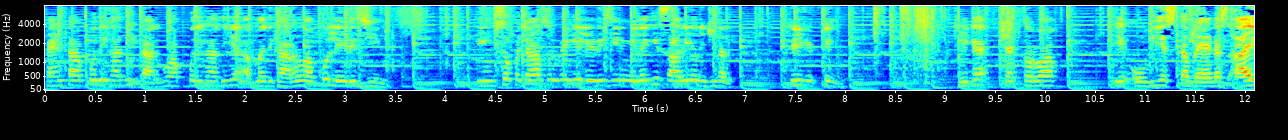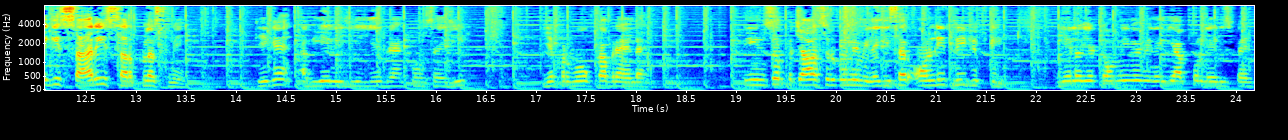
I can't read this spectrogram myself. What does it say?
पैंट आपको दिखा दी कार्गो आपको दिखा दी है। अब मैं दिखा रहा हूँ आपको लेडीज़ जीन तीन सौ पचास की लेडीज़ जीन मिलेगी, सारी ओरिजिनल थ्री फिफ्टी ठीक है? चेक करो आप, ये ओवीएस का ब्रांड है, आएगी सारी सरप्लस में। ठीक है? अब ये लीजिए, ये ब्रांड कौन सा है जी? ये प्रवोक का ब्रांड है। तीन सौ पचास में मिलेगी सर ओनली थ्री फिफ्टी ये लो, ये टॉमी में मिलेगी आपको लेडीज़ पेंट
